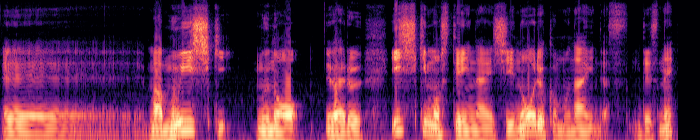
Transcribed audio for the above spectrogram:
えー、まあ無意識、無能。いわゆる意識もしていないし、能力もないんです。ですね。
